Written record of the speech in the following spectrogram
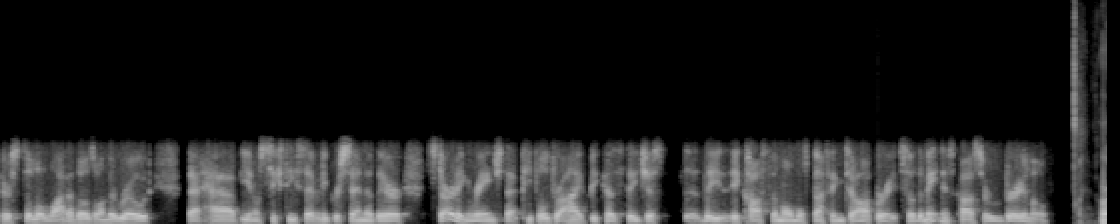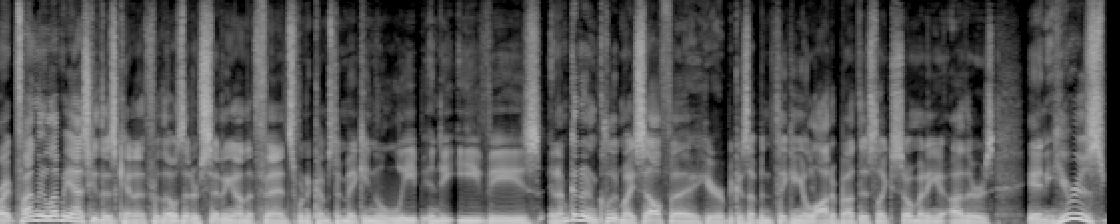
there's still a lot of those on the road that have, you know, 60, 70% of their starting range that people drive because they just, they, it costs them almost nothing to operate. So the maintenance costs are very low. All right. Finally, let me ask you this, Kenneth. For those that are sitting on the fence when it comes to making the leap into EVs, and I'm going to include myself uh, here because I've been thinking a lot about this, like so many others. And here is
